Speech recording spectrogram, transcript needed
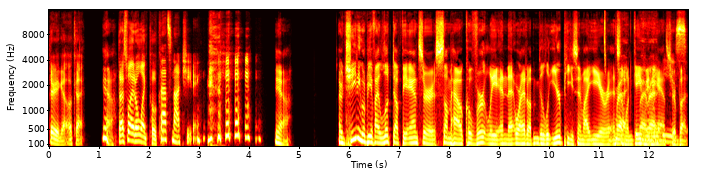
there you go okay Yeah. that's why i don't like poker That's not cheating. Yeah. I mean, cheating would be if I looked up the answer somehow covertly and that or I had a little earpiece in my ear and Right, someone gave right, me right. the answer. Ease. But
